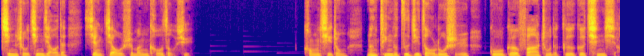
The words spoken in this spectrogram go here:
轻手轻脚的向教室门口走去。空气中能听到自己走路时骨骼发出的咯咯轻响。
